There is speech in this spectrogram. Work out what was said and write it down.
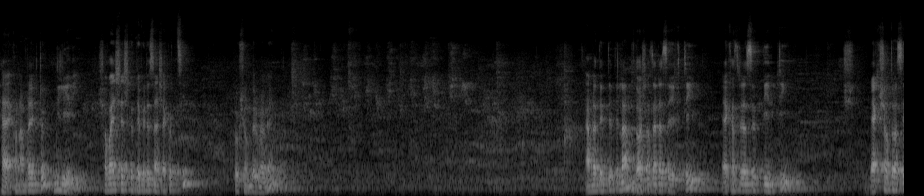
হ্যাঁ এখন আমরা একটু মিলিয়ে নিই। সবাই শেষ করতে পেরেছে, আশা করছি। খুব সুন্দরভাবে আমরা দেখতে পেলাম দশ হাজার আছে একটি, এক হাজার আছে তিনটি, একশত আছে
